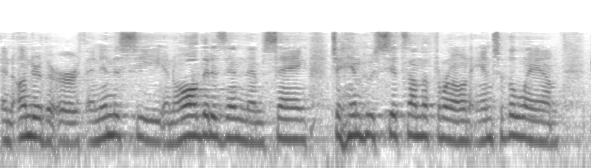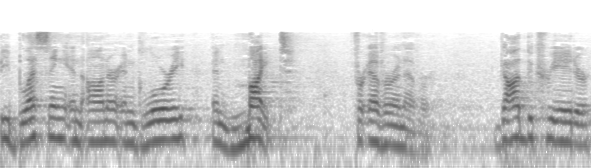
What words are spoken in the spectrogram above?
and under the earth and in the sea and all that is in them saying, To him who sits on the throne and to the Lamb be blessing and honor and glory and might forever and ever. God the Creator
